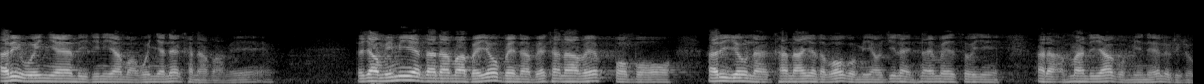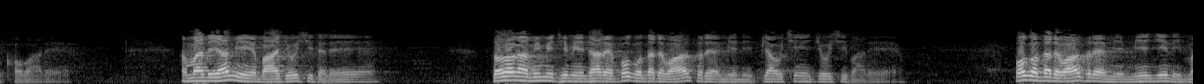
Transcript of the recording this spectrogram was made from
အဲ့ဒီဝိညာဉ်သည်ဒီနေရာမှာဝိညာဉ်နဲ့ခန္ဓာပါပဲဒါကြောင့်မိမိရဲ့တဏ္ဍာမှာဘယ်ရောက်ဘယ်နာဘယ်ခန္ဓာပဲပေါ်ပေါ်အဲ့ဒီယုံနာခန္ဓာရဲ့သဘောကိုမြင်အောင်ကြည့်လိုက်နိုင်မယ်ဆိုရင်အဲ့ဒါအမှန်တရားကိုမြင်တယ်လို့ဒီလိုခေါ်ပါတယ်အမှန်တရားမြင်ရင်ဘာအကျိုးရှိတယ်လဲသောသောကမိမိထင်မြင်ထားတဲ့ပုဂ္ဂိုလ်တ attva ဆိုတဲ့အမြင်นี่ပျောက်ခြင်းအကျိုးရှိပါတယ်ပုဂ္ဂိုလ်တ attva ဆိုတဲ့အမြင်မြင်ခြင်းนี่မ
